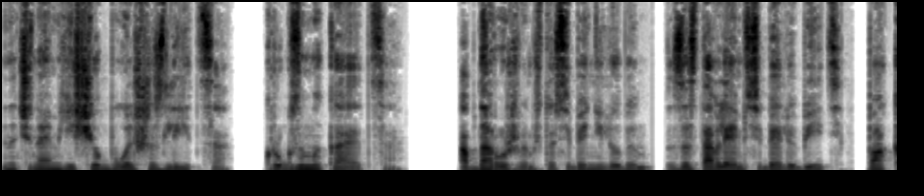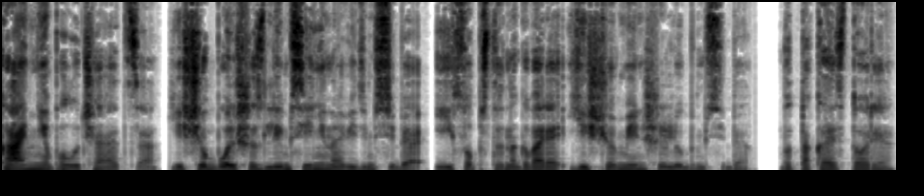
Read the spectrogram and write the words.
и начинаем еще больше злиться. Круг замыкается обнаруживаем, что себя не любим, заставляем себя любить, пока не получается, еще больше злимся и ненавидим себя, и, собственно говоря, еще меньше любим себя. Вот такая история.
